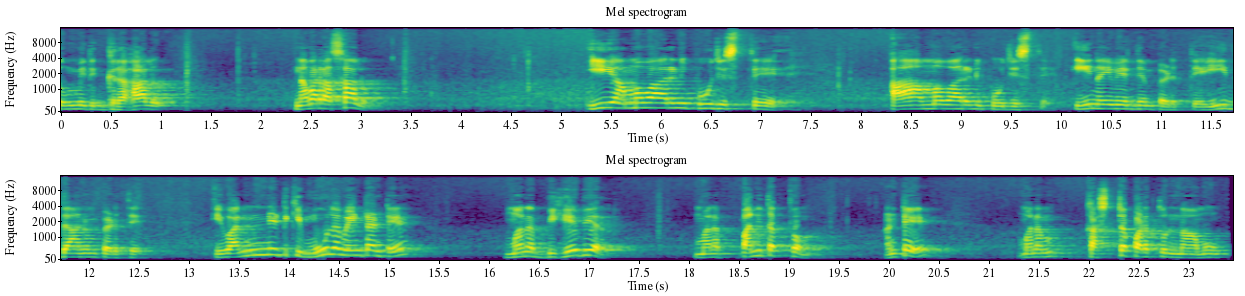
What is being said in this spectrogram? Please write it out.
తొమ్మిది గ్రహాలు నవరసాలు. ఈ అమ్మవారిని పూజిస్తే ఆ అమ్మవారిని పూజిస్తే ఈ నైవేద్యం పెడితే ఈ దానం పెడితే ఇవన్నిటికీ మూలం ఏంటంటే మన బిహేవియర్. మన పనితత్వం. అంటే మనం కష్టపడుతున్నాము.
